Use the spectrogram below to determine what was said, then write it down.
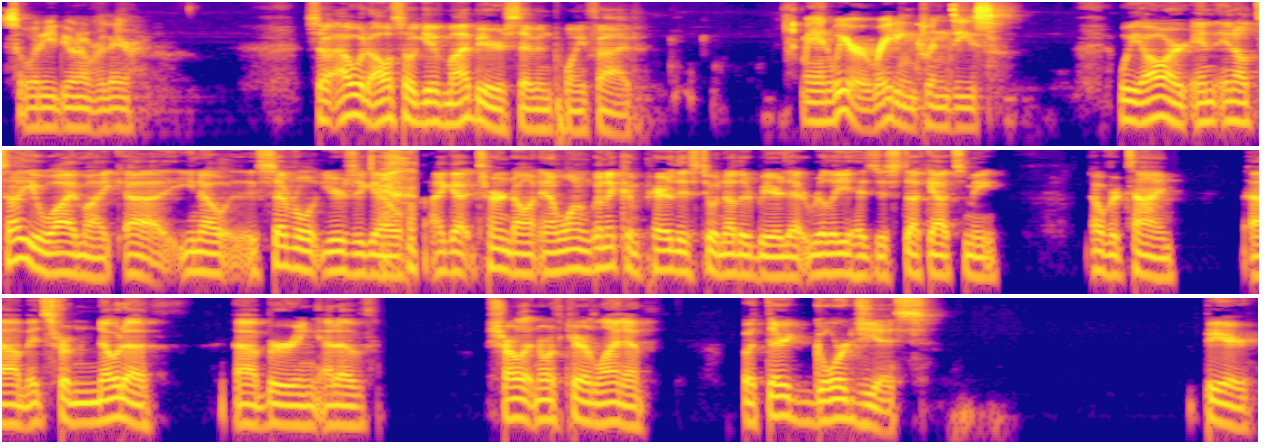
So what are you doing over there? So I would also give my beer 7.5. Man, we are rating twinsies. We are, and and I'll tell you why, Mike. Uh, you know, several years ago, I got turned on, and I want, I'm going to compare this to another beer that really has just stuck out to me over time. Um, it's from Noda uh, Brewing out of Charlotte, North Carolina, but they're Gordgeous beer.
